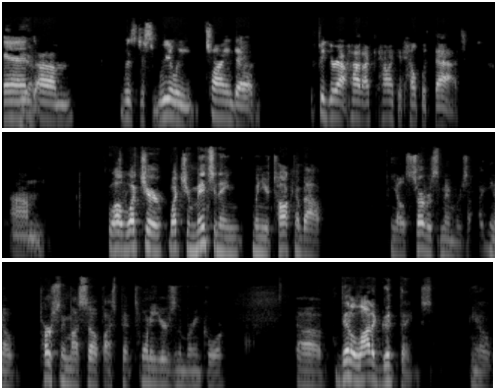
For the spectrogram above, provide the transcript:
And yeah. um, was just really trying to figure out how to, how I could help with that. Um, well, what you're what you're mentioning when you're talking about, you know, service members, you know, personally myself, I spent 20 years in the Marine Corps. Uh, did a lot of good things, you know,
